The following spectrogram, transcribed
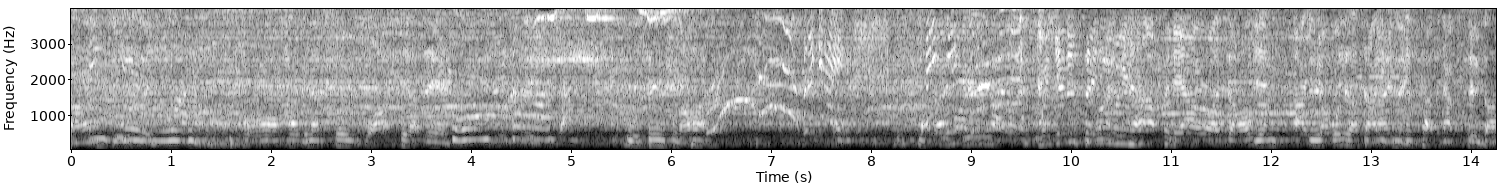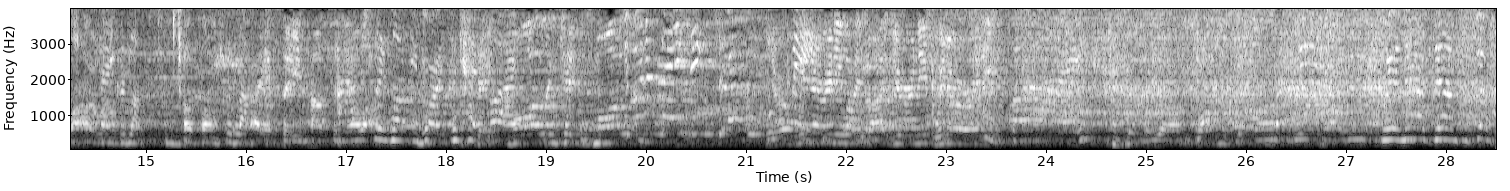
Thank you. Oh, have an absolute blast out there. Oh my gosh. We'll see you tonight. It's okay. Thank you so much. We're going to see you in half an hour, I don't. Yeah, I don't seriously, want to that's stay amazing. and just have an absolute. Okay, good luck. Good luck. I'll see you in half an hour. actually love you both. Okay, Keep bye. smiling, keep Do smiling. an amazing circle for You're a me. winner anyway, babe. You're a winner already. Bye. You. We're now down to just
